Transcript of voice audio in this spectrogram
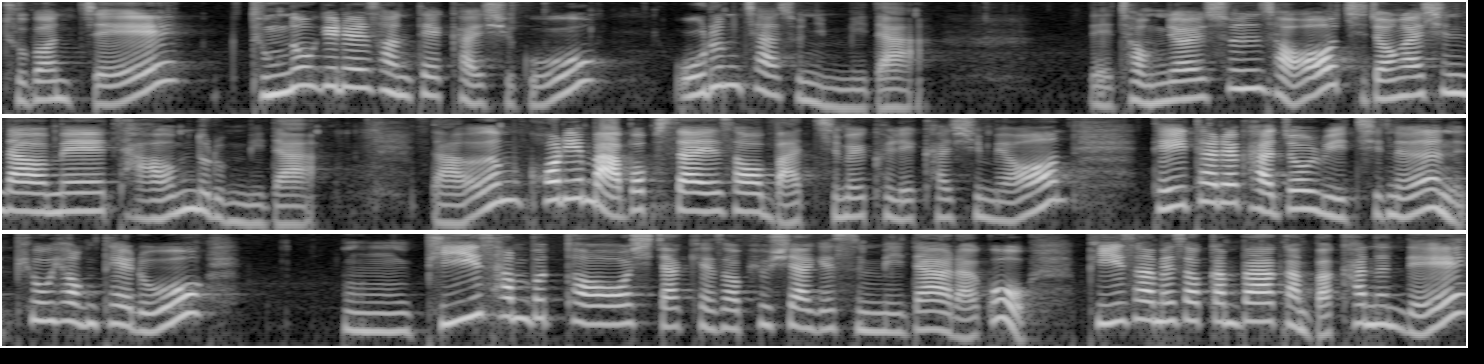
두 번째 등록일을 선택하시고 오름차순입니다. 네, 정렬 순서 지정하신 다음에 다음 누릅니다. 다음 쿼리 마법사에서 마침을 클릭하시면 데이터를 가져올 위치는 표 형태로 음, B3부터 시작해서 표시하겠습니다. 라고 B3에서 깜빡깜빡 하는데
